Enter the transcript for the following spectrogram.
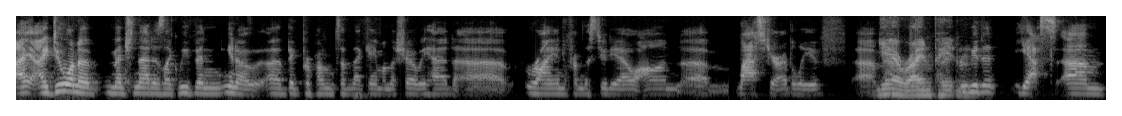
I, I do want to mention that as like we've been, you know, uh, big proponents of that game on the show. We had uh, Ryan from the studio on um, last year, I believe. Um, yeah, Ryan Payton. Yes. Um,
